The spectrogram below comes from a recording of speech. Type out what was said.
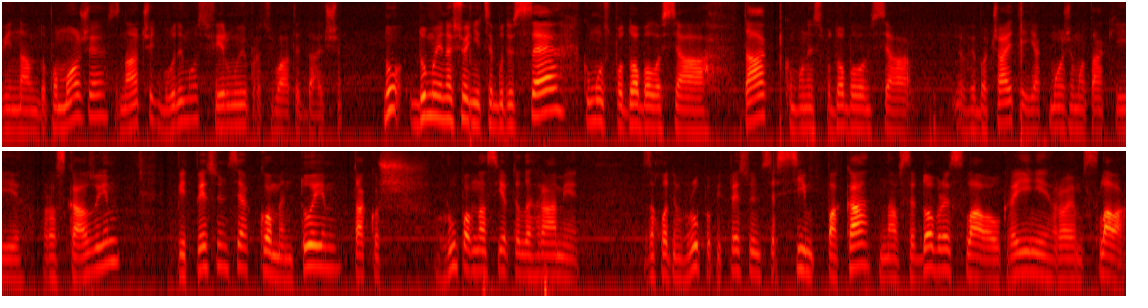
він нам допоможе, значить будемо з фірмою працювати далі. Ну, думаю, на сьогодні це буде все. Кому сподобалося так, кому не сподобалося, вибачайте, як можемо, так і розказуємо. Підписуємося, коментуємо. Також група в нас є в Телеграмі. Заходимо в групу, підписуємося. Всім пока, на все добре, слава Україні, героям слава!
